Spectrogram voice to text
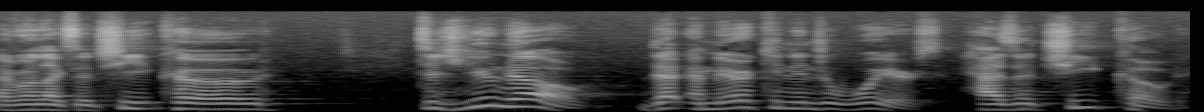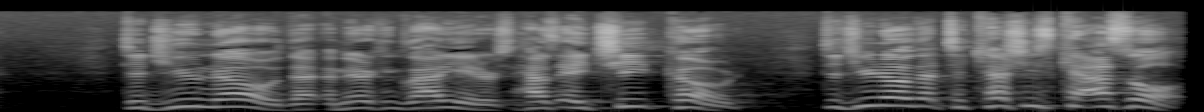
Everyone likes a cheat code. Did you know that American Ninja Warriors has a cheat code Did you know that American Gladiators has a cheat code? Did you know that Takeshi's Castle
